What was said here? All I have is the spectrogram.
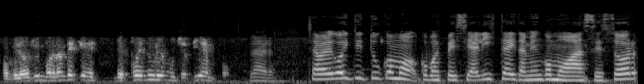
porque lo otro importante es que después dure mucho tiempo. Claro. Chaval Goiti, tú como, como especialista y también como asesor,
